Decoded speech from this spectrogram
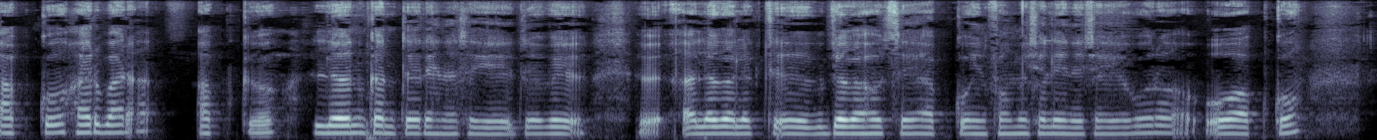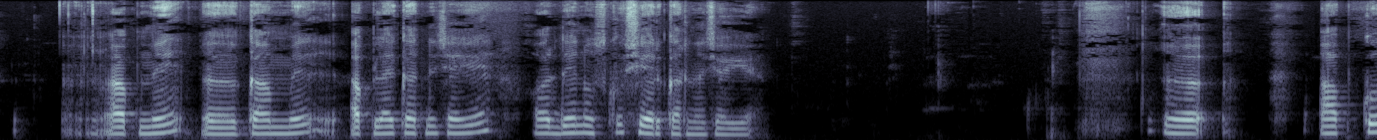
आपको हर बार आपको लर्न करते रहना चाहिए। जो वे अलग अलग जगहों से आपको इन्फॉर्मेशन लेनी चाहिए और वो आपको अपने काम में अप्लाई करनी चाहिए और देन उसको शेयर करना चाहिए। आपको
